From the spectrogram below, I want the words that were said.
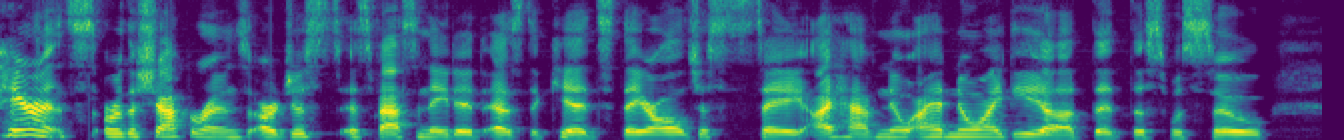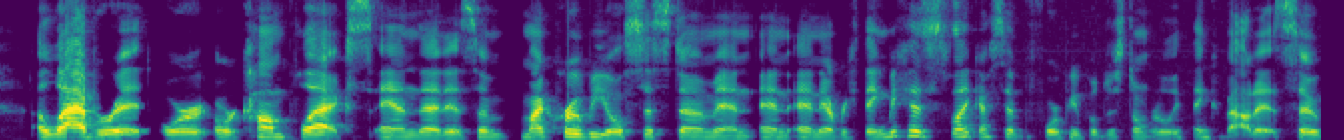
parents or the chaperones are just as fascinated as the kids. They all just say, "I have no, I had no idea that this was so." elaborate or or complex and that it's a microbial system and and and everything because like I said before people just don't really think about it. So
